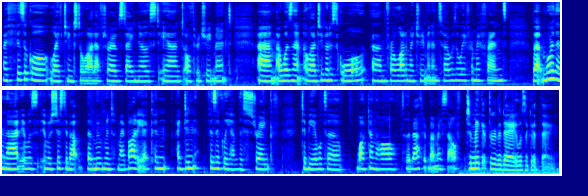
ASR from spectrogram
My physical life changed a lot after I was diagnosed and all through treatment. Um, I wasn't allowed to go to school um, for a lot of my treatment, and so I was away from my friends. But more than that, it was it was just about the movement of my body. I couldn't, I didn't physically have the strength to be able to walk down the hall to the bathroom by myself. To make it through the day was a good thing,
